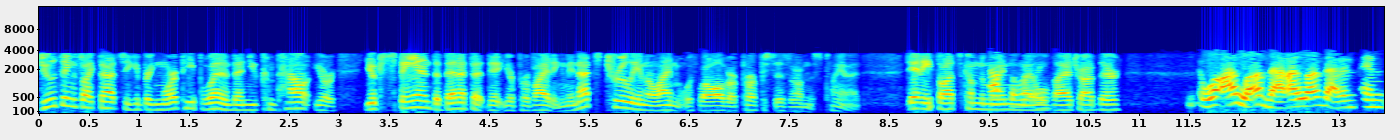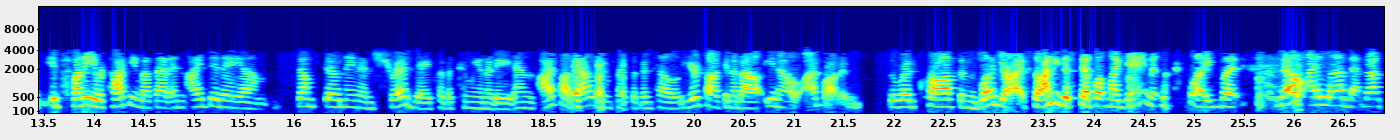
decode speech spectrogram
Do things like that so you can bring more people in, and then you compound your you expand the benefit that you're providing. I mean, that's truly in alignment with what all of our purposes are on this planet. Any thoughts come to mind Absolutely. in my little diatribe there? Well, I love that. I love that, and and it's funny you were talking about that. And I did a um, dump, donate, and shred day for the community, and I thought that was impressive until you're talking about. You know, I brought in the Red Cross and the blood drive. So I need to step up my game. It looks like, but no, I love that. That's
